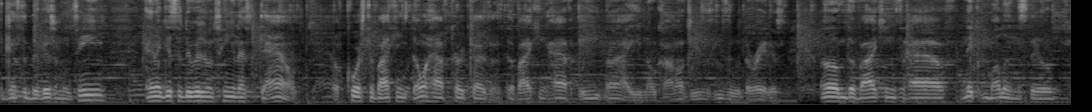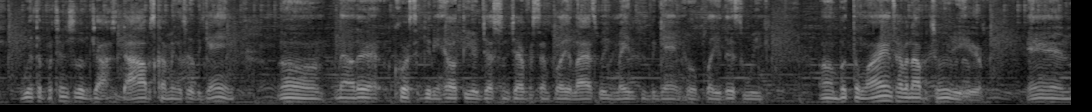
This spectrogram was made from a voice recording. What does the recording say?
against a divisional team and against a divisional team that's down. Of course, the Vikings don't have Kirk Cousins. The Vikings have eight, not Aidan O'Connell. Jesus, he's with the Raiders. Um, the Vikings have Nick Mullens still, with the potential of Josh Dobbs coming into the game. Um, now they're of course getting healthier. Justin Jefferson played last week, made it through the game. He'll play this week. Um, but the Lions have an opportunity here, and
